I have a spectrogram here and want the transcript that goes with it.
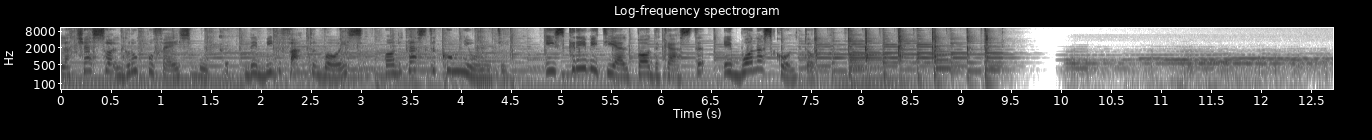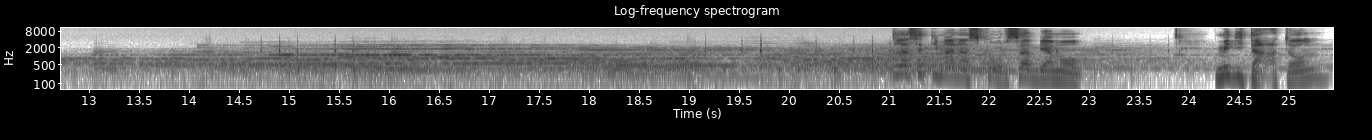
l'accesso al gruppo Facebook The Big Fat Voice Podcast Community. Iscriviti al podcast e buon ascolto! La settimana scorsa abbiamo meditato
